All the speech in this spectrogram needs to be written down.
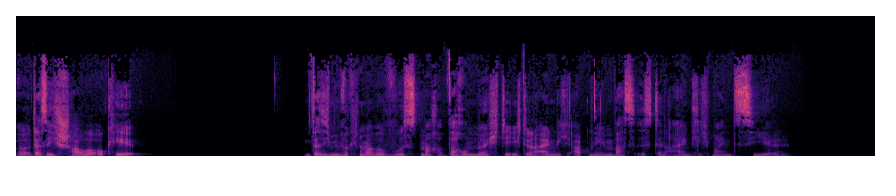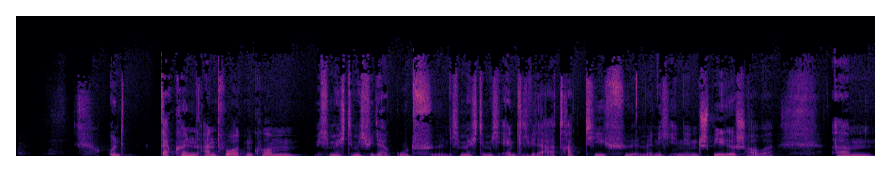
äh, dass ich schaue, okay, dass ich mir wirklich nochmal bewusst mache, warum möchte ich denn eigentlich abnehmen? Was ist denn eigentlich mein Ziel? Und da können Antworten kommen, ich möchte mich wieder gut fühlen, ich möchte mich endlich wieder attraktiv fühlen, wenn ich in den Spiegel schaue. Ähm,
